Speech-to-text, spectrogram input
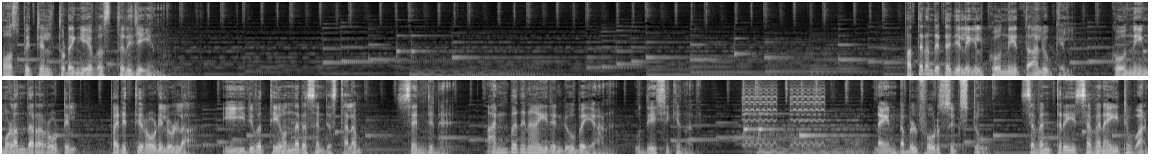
ഹോസ്പിറ്റൽ തുടങ്ങിയവ സ്ഥിതി ചെയ്യുന്നു. പത്തനംതിട്ട ജില്ലയിൽ കോന്നി താലൂക്കിൽ കോന്നി മുളന്തറ റൂട്ടിൽ പരുത്തി റോഡിലുള്ള ഈ ഇരുപത്തിയൊന്നര സെന്റ് സ്ഥലം സെന്റിന് അൻപതിനായിരം രൂപയാണ് ഉദ്ദേശിക്കുന്നത്. Nine double four six two seven three seven eight one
